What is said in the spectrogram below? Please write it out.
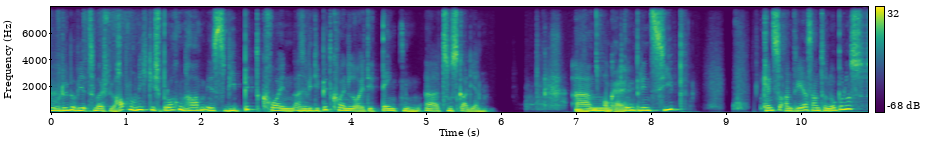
worüber wir zum Beispiel überhaupt noch nicht gesprochen haben, ist, wie Bitcoin, also wie die Bitcoin-Leute denken äh, zu skalieren. Mhm, ähm, okay. Im Prinzip, kennst du Andreas Antonopoulos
